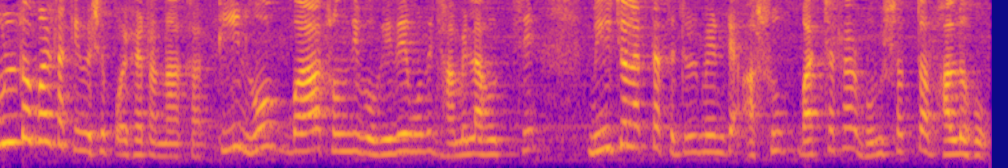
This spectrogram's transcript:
উল্টো পাল্টা কেউ এসে পয়সাটা না খাক। টিন হোক বা সন্দীপ হোক এদের মধ্যে ঝামেলা হচ্ছে মিউচুয়াল একটা সেটেলমেন্টে আসুক, বাচ্চাটার ভবিষ্যৎটা ভালো হোক।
